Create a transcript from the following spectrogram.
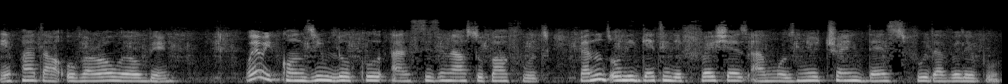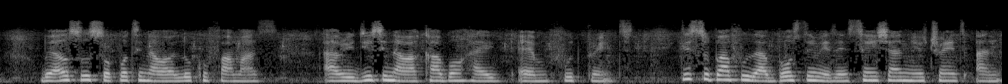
impact our overall well-being. When we consume local and seasonal superfoods, we are not only getting the freshest and most nutrient dense food available, we are also supporting our local farmers and reducing our carbon high, um, footprint. These superfoods are bursting with essential nutrients and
